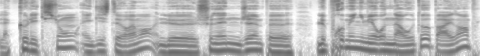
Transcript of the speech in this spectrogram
la collection existe vraiment. Le Shonen Jump, le premier numéro de Naruto, par exemple,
